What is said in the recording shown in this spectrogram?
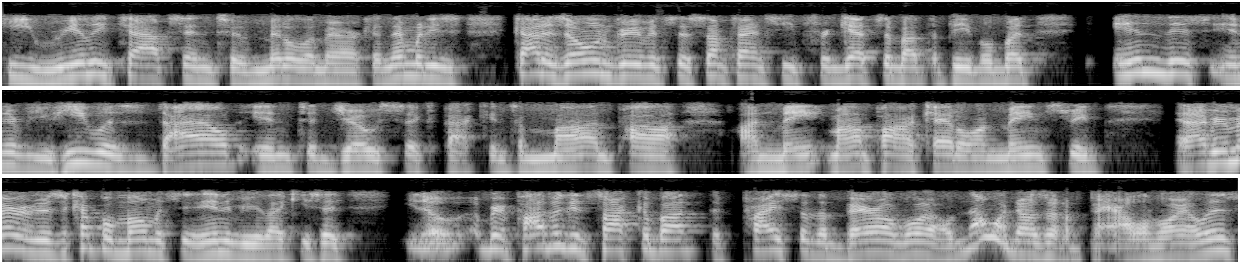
he really taps into middle America. And then when he's got his own grievances, sometimes he forgets about the people. But in this interview, he was dialed into Joe Sixpack, into Ma Pa on Main, Ma Pa Kettle on Main Street. And I remember there's a couple moments in the interview, like he said, you know, Republicans talk about the price of the barrel of oil. No one knows what a barrel of oil is.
